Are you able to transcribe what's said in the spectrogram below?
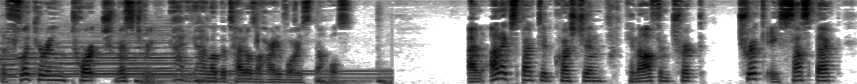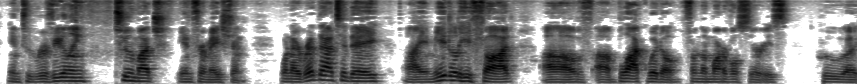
The Flickering Torch Mystery. God, you gotta love the titles of Hardy Boys novels. An unexpected question can often trick, trick a suspect into revealing too much information when I read that today, I immediately thought of uh, Black Widow from the Marvel series, who uh,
